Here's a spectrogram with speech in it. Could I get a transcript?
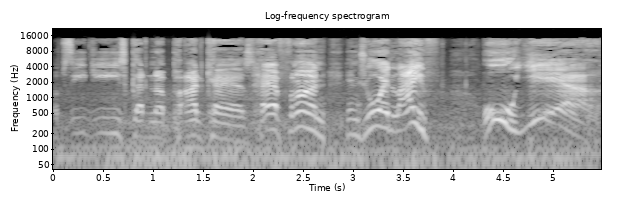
of CG's Cutting Up Podcast. Have fun, enjoy life. Oh, yeah.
